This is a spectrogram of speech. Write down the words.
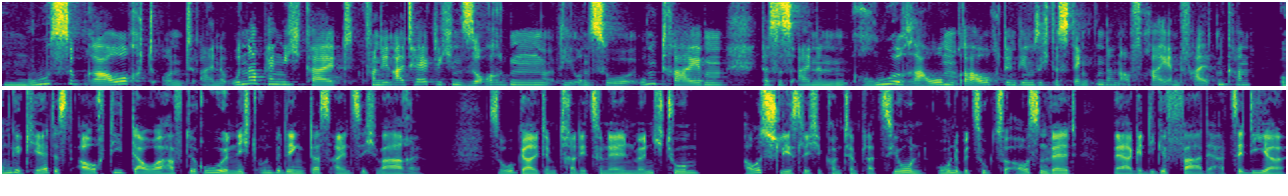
Muße braucht und eine Unabhängigkeit von den alltäglichen Sorgen, die uns so umtreiben, dass es einen Ruheraum braucht, in dem sich das Denken dann auch frei entfalten kann. Umgekehrt ist auch die dauerhafte Ruhe nicht unbedingt das einzig Wahre. So galt im traditionellen Mönchtum ausschließliche Kontemplation ohne Bezug zur Außenwelt berge die Gefahr der Acedia,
